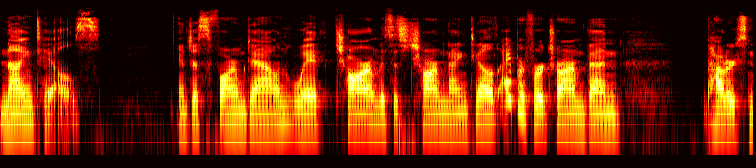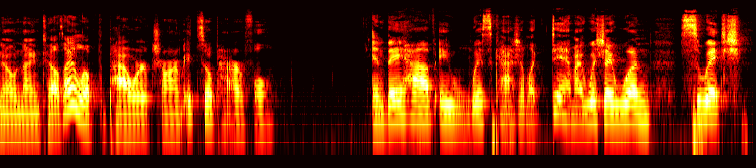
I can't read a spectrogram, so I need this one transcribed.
Ninetales and just farm down with Charm. This is Charm Ninetales. I prefer Charm than Powder Snow Ninetales. I love the power of Charm. It's so powerful and they have a Whiscash. I'm like, damn, I wish I won Switch.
